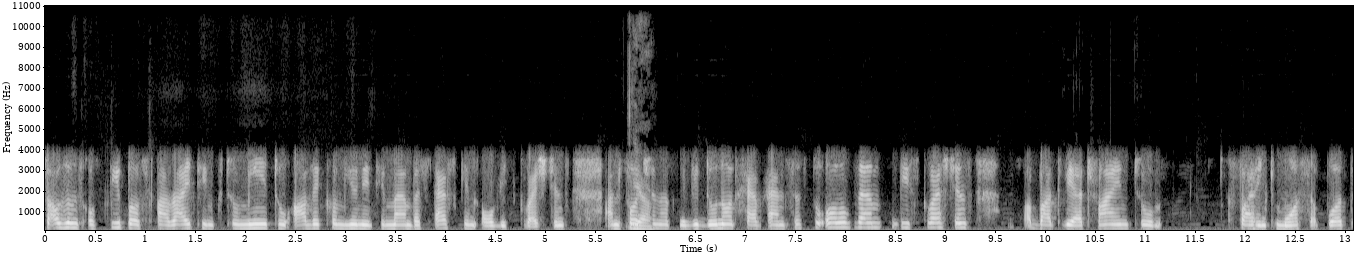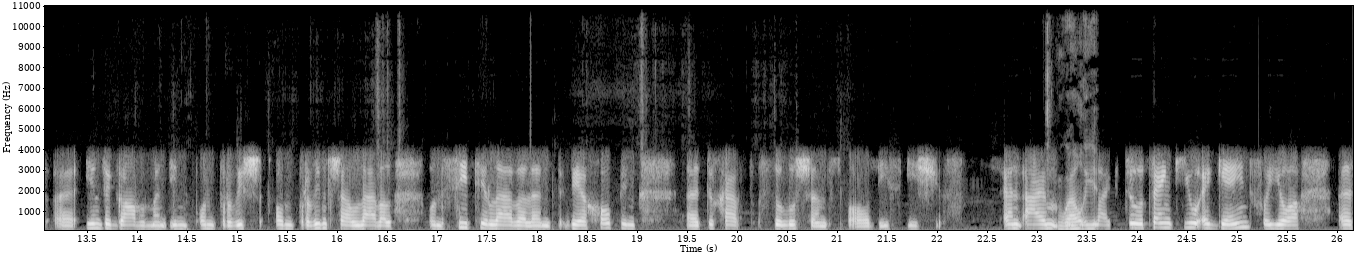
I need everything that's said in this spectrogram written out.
thousands of people are writing to me, to other community members, asking all these questions. Unfortunately, yeah. we do not have answers to all of them, these questions, but we are trying to find more support uh, in the government, in on, provincial, on provincial level, on city level, and we are hoping uh, to have solutions for these issues. And I well, would like to thank you again for your uh,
